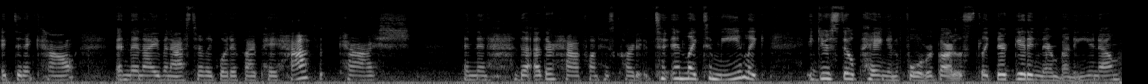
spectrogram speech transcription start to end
it didn't count. And then I even asked her, like, what if I pay half cash and then the other half on his card? and like to me, like, you're still paying in full regardless. Like, they're getting their money, you know?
